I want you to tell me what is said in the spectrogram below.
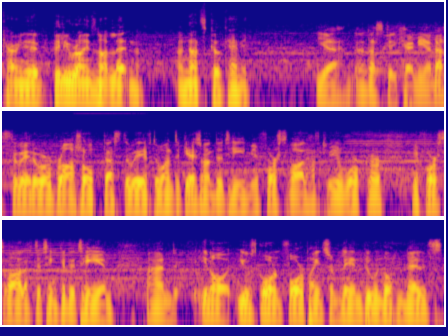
carrying it out. Billy Ryan's not letting him, and that's Kilkenny. Yeah, and that's Kilkenny, and that's the way they were brought up. That's the way if they want to get on the team, you first of all have to be a worker. You first of all have to think of the team, and you know you scoring four points from playing, doing nothing else.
